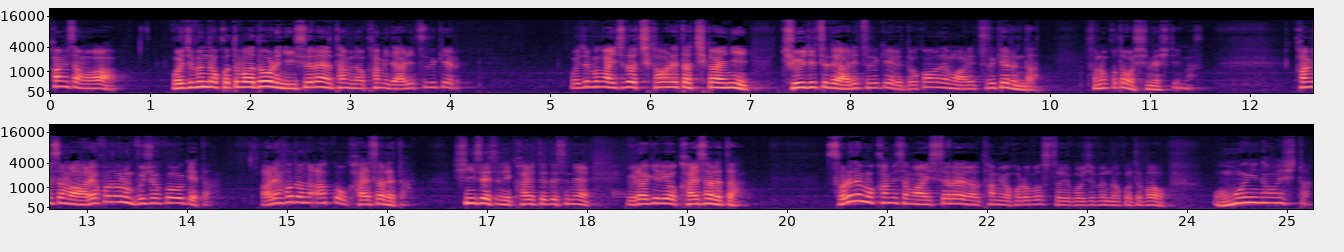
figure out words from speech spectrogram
神様はご自分の言葉通りにイスラエルのための神であり続ける。ご自分が一度誓われた誓いに忠実であり続ける。どこまでもあり続けるんだ。そのことを示しています。神様はあれほどの侮辱を受けた。あれほどの悪を返された。親切に変えてですね裏切りを返された。それでも神様はイスラエルの民を滅ぼすというご自分の言葉を思い直した。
